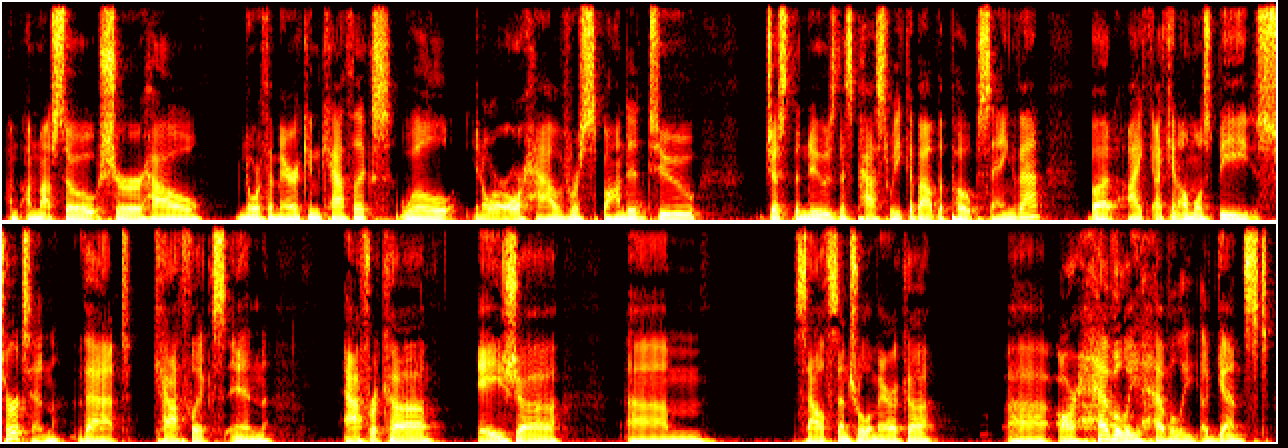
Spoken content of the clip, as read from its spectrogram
I'm, I'm not so sure how North American Catholics will, you know, or, or have responded to just the news this past week about the Pope saying that. But I, I can almost be certain that Catholics in Africa, Asia, um, South Central America uh, are heavily, heavily against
